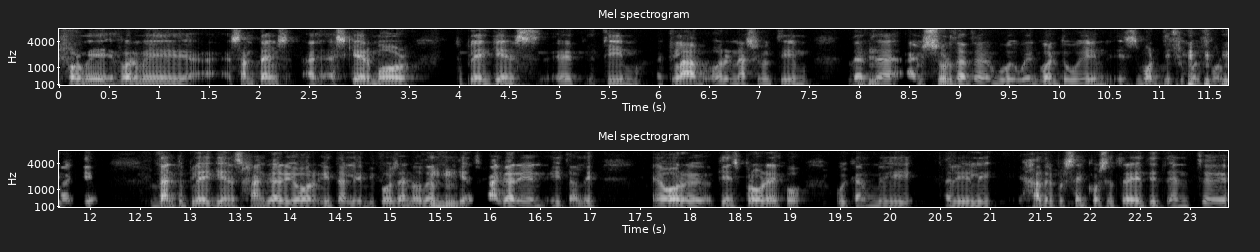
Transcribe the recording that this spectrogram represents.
for me, for me, sometimes I, I, scare more to play against a, a, team, a club, or a national team that mm-hmm. uh, I'm sure that uh, we're going to win. Is more difficult for my team than to play against Hungary or Italy because I know that mm-hmm. against Hungary and Italy uh, or uh, against Pro Recco, we can be really 100% concentrated and uh,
